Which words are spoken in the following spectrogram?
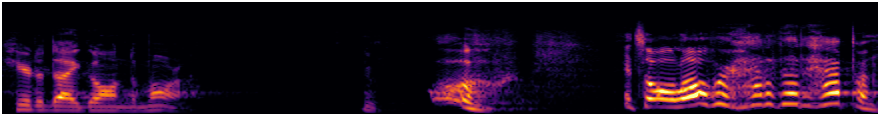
Here today, gone tomorrow. Oh, it's all over. How did that happen?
